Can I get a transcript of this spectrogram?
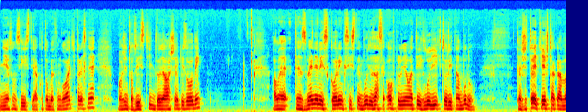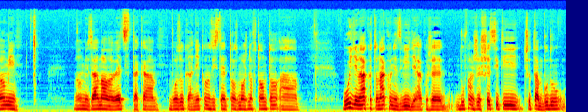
Nie som si istý, ako to bude fungovať presne. Môžem to zistiť do ďalšej epizódy ale ten zmenený scoring systém bude zase ovplyvňovať tých ľudí, ktorí tam budú. Takže to je tiež taká veľmi, veľmi zaujímavá vec, taká vozovka nekonzistentnosť možno v tomto a uvidíme, ako to nakoniec vyjde. Akože dúfam, že všetci tí, čo tam budú,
